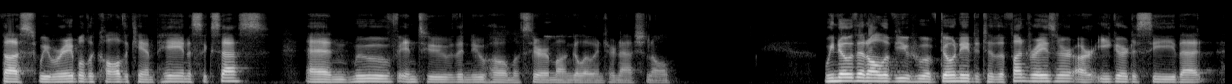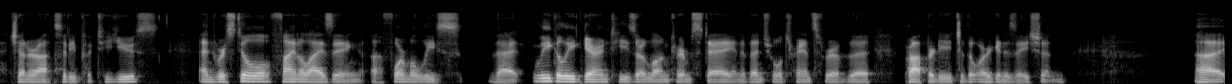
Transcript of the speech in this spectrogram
Thus, we were able to call the campaign a success and move into the new home of Sirimangalo International. We know that all of you who have donated to the fundraiser are eager to see that generosity put to use, and we're still finalizing a formal lease that legally guarantees our long-term stay and eventual transfer of the property to the organization. Uh,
